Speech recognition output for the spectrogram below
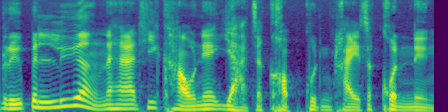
หรือเป็นเรื่องนะฮะที่เขาเนี่ยอยากจะขอบคุณใครสักคนหนึ่ง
